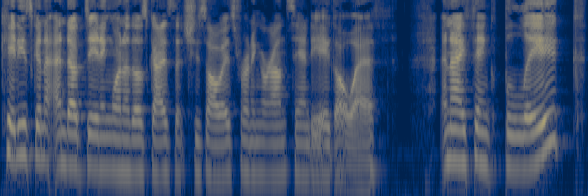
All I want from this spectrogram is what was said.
Katie's going to end up dating one of those guys that she's always running around San Diego with. And I think Blake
